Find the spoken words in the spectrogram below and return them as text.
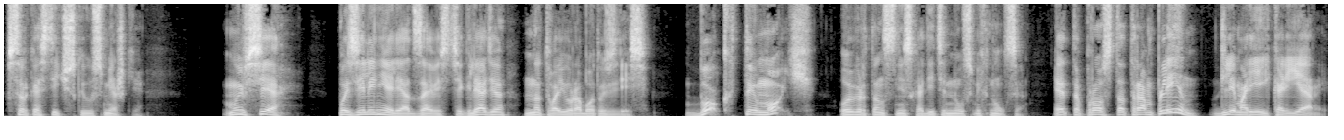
в саркастической усмешке. Мы все позеленели от зависти, глядя на твою работу здесь. «Бог ты мой!» — Овертон снисходительно усмехнулся. «Это просто трамплин для моей карьеры.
